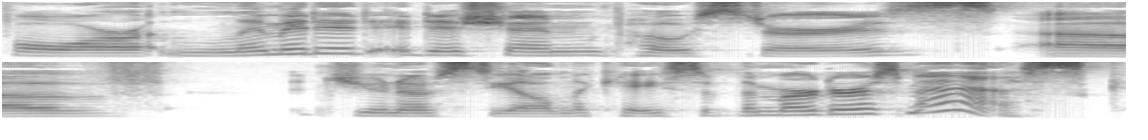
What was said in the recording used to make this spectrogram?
for limited edition posters of Juno Steel in the case of the murderous mask.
